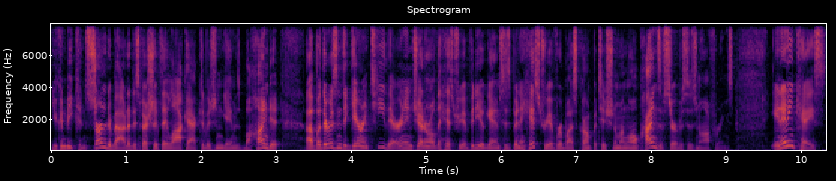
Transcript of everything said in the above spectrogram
You can be concerned about it, especially if they lock Activision games behind it, uh, but there isn't a guarantee there. And in general, the history of video games has been a history of robust competition among all kinds of services and offerings. In any case,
